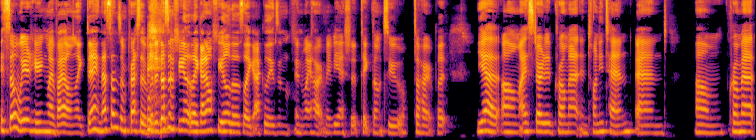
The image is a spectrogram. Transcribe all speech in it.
it's so weird hearing my bio. I'm like, dang, that sounds impressive, but it doesn't feel like I don't feel those like accolades in, in my heart. Maybe I should take them to to heart. But yeah, um, I started Chromat in 2010, and um, Chromat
